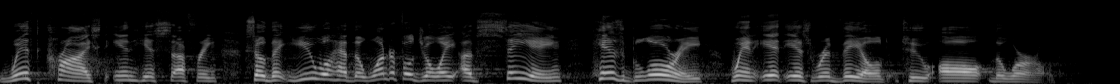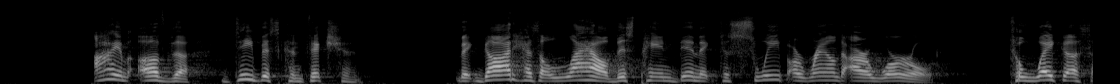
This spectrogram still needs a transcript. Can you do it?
with Christ in his suffering, so that you will have the wonderful joy of seeing his glory when it is revealed to all the world. I am of the deepest conviction that God has allowed this pandemic to sweep around our world, to wake us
